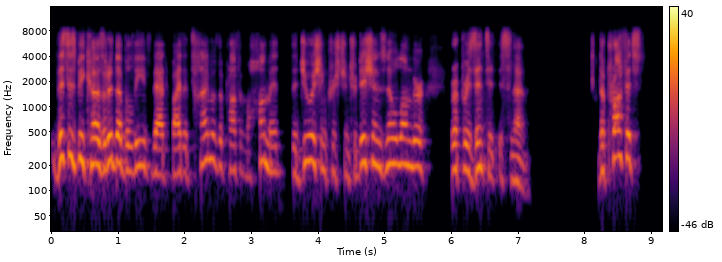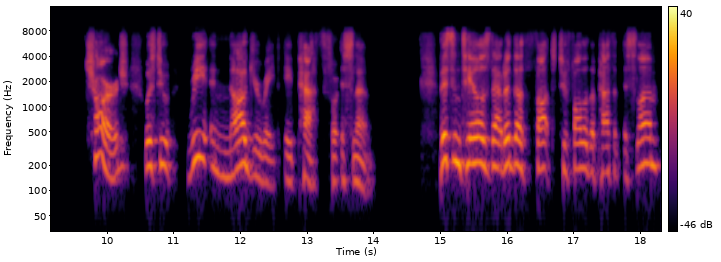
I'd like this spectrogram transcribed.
This is because Rida believed that by the time of the Prophet Muhammad, the Jewish and Christian traditions no longer represented Islam. The Prophet's charge was to re inaugurate a path for Islam. This entails that Rida thought to follow the path of Islam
